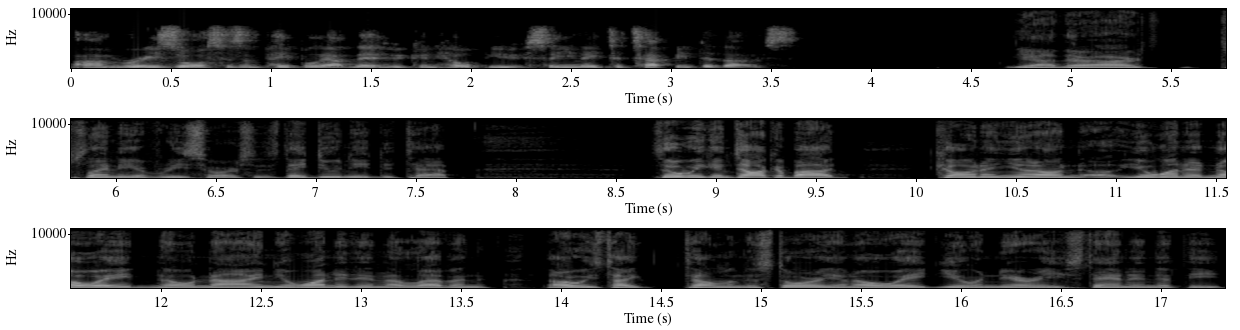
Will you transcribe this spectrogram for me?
um, resources and people out there who can help you. So you need to tap into those. Yeah, there are plenty of resources. They do need to tap. So we can talk about Kona, you know, you won it in 08 and 09. You won it in 11. I always like telling the story in 08, you and Neri standing at the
